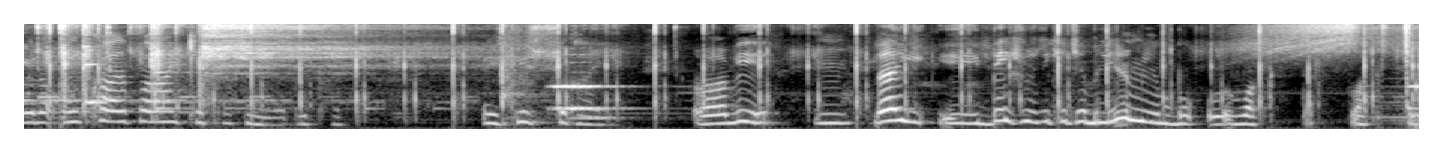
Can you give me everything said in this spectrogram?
burada 10 kay falan kesilmiyor bir kay. 200 şu kay. Abi Hı. ben e, 500'ü geçebilir miyim bu e, vakitte? Vakitte.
